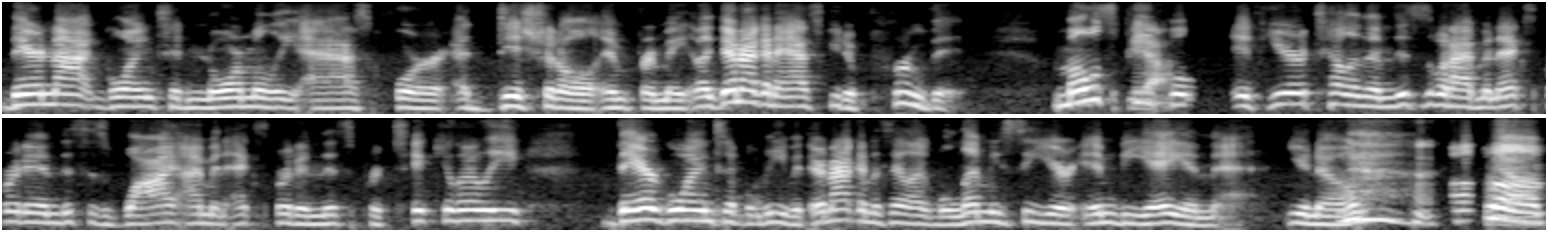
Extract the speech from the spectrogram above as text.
they're not going to normally ask for additional information. Like they're not going to ask you to prove it. Most people, yeah. if you're telling them this is what I'm an expert in, this is why I'm an expert in this particularly, they're going to believe it. They're not going to say like, well, let me see your MBA in that, you know. Um, yeah. um,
